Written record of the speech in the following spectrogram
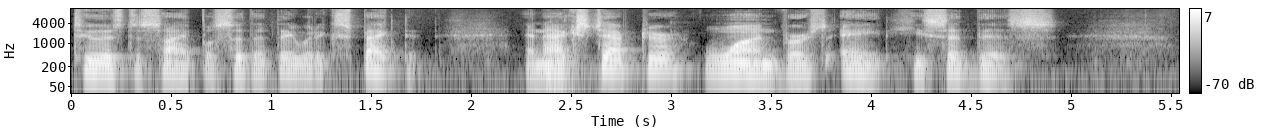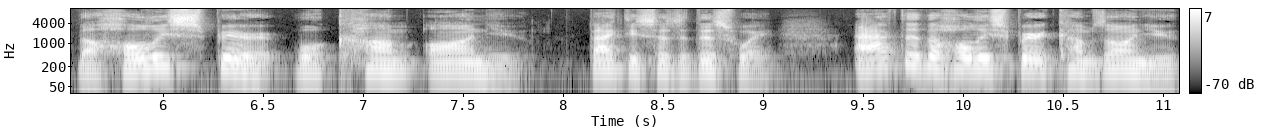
to his disciples so that they would expect it. In Acts chapter 1, verse 8, he said this The Holy Spirit will come on you. In fact, he says it this way After the Holy Spirit comes on you,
